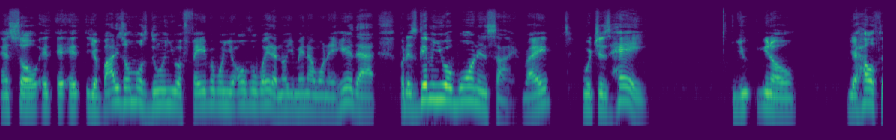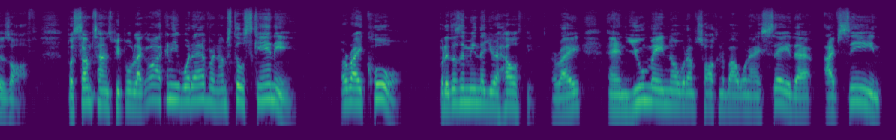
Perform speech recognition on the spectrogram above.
And so it, it, it, your body's almost doing you a favor when you're overweight. I know you may not want to hear that, but it's giving you a warning sign, right? Which is, hey, you you know, your health is off. But sometimes people are like, oh, I can eat whatever and I'm still skinny. All right, cool. But it doesn't mean that you're healthy. All right. And you may know what I'm talking about when I say that I've seen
